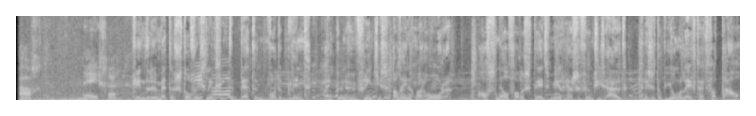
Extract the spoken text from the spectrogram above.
8, 9... Kinderen met de stofwisselingsziekte Betten worden blind... en kunnen hun vriendjes alleen nog maar horen. Al snel vallen steeds meer hersenfuncties uit en is het op jonge leeftijd fataal.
